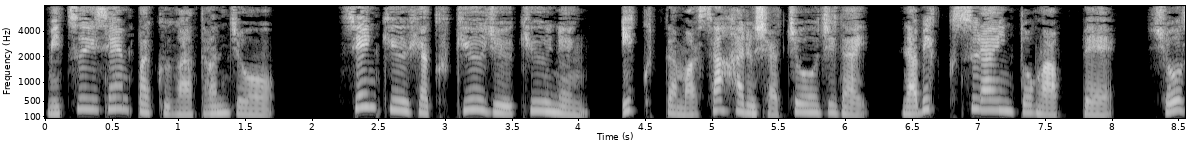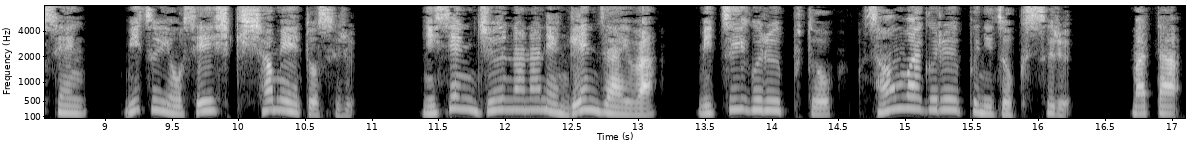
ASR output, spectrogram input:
三井船舶が誕生。1999年、生田正春社長時代、ナビックスラインと合併、商船、三井を正式社名とする。2017年現在は、三井グループと三和グループに属する。また、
